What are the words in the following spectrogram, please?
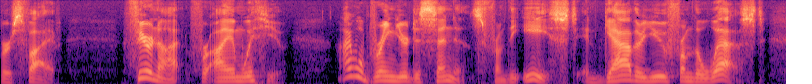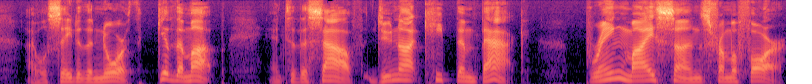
Verse 5 Fear not, for I am with you. I will bring your descendants from the east and gather you from the west. I will say to the north, Give them up, and to the south, Do not keep them back. Bring my sons from afar,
